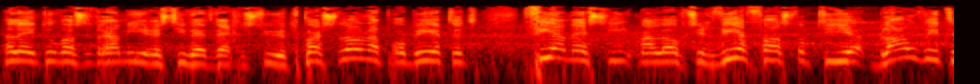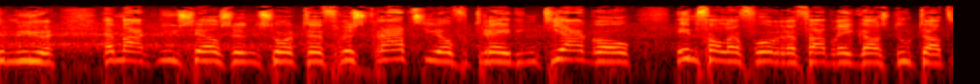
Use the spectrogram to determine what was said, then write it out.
Alleen toen was het Ramirez die werd weggestuurd. Barcelona probeert het via Messi, maar loopt zich weer vast op die blauw-witte muur. En maakt nu zelfs een soort frustratieovertreding. Thiago, invaller voor Fabregas, doet dat.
